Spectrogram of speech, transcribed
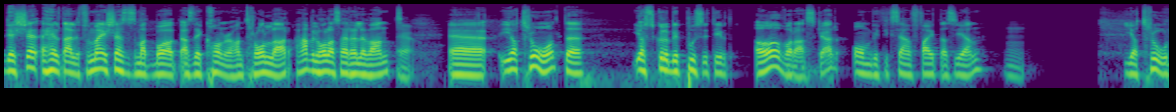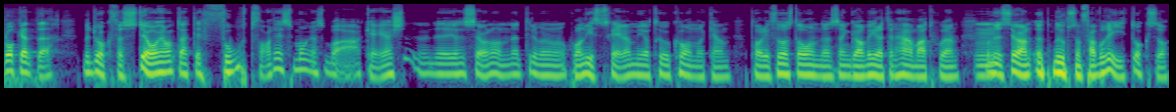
det kän- helt ärligt, för mig känns det som att bara, alltså det är Connor, han trollar, han vill hålla sig relevant. Ja. Eh, jag tror inte, jag skulle bli positivt överraskad om vi fick se en fightas igen. Jag tror dock inte. Men dock förstår jag inte att det fortfarande är så många som bara, ah, okej, jag, det- jag såg någon, till och med någon journalist skrev, "Ja, men jag tror Conor kan ta det i första ronden, sen går han vidare till den här matchen. Mm. Och nu såg han öppna upp som favorit också.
